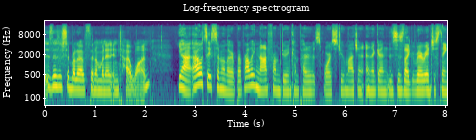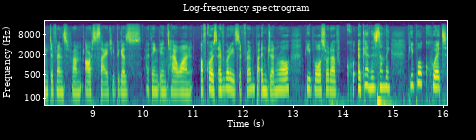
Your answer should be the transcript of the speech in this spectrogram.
is this a similar phenomenon in taiwan Yeah, I would say similar, but probably not from doing competitive sports too much. And, and again, this is like very interesting difference from our society because I think in Taiwan, of course, everybody is different, but in general, people sort of qu- again, this is something people quit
